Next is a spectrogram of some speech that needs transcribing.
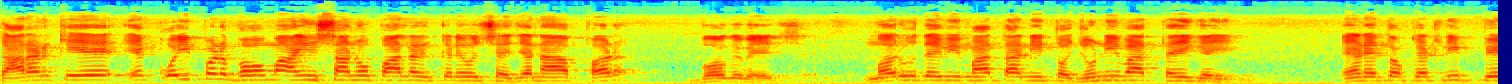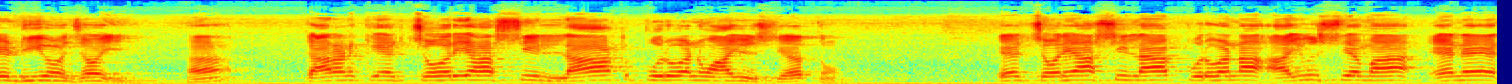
કારણ કે એ કોઈ પણ ભાવમાં અહિંસાનું પાલન કર્યું છે, જેના ફળ ભોગવે છે. મરુદેવી માતાની તો જૂની વાત થઈ ગઈ. એણે તો કેટલી પેઢીઓ જોઈ, હા? કારણ કે ચોર્યાસી લાખ પૂર્વનું આયુષ્ય હતું. એ ચોર્યાસી લાખ પૂર્વના આયુષ્યમાં એને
